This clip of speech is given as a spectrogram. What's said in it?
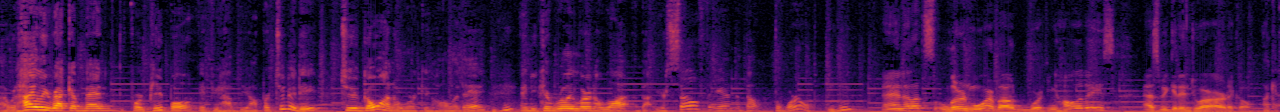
I would highly recommend for people, if you have the opportunity, to go on a working holiday. Mm-hmm. And you can really learn a lot about yourself and about the world. Mm-hmm. And let's learn more about working holidays as we get into our article. Okay.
